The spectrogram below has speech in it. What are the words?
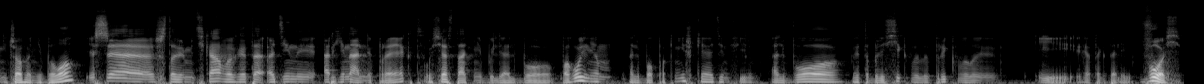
нічога не было. яшчэ што вельмі цікава гэта адзіны арыгінальны праект усе астатнія былі альбо па гульням альбо па кніжке адзін фільм альбо гэта былі сіквелы прыквелы і гэтак далей. Вось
